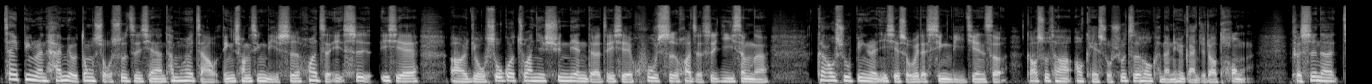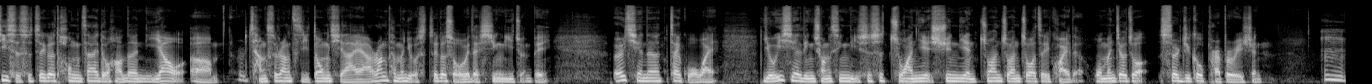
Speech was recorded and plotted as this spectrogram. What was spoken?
在病人还没有动手术之前呢，他们会找临床心理师或者是一些呃有受过专业训练的这些护士或者是医生呢，告诉病人一些所谓的心理建设，告诉他 OK，手术之后可能你会感觉到痛，可是呢，即使是这个痛再多好呢，你要呃尝试让自己动起来啊，让他们有这个所谓的心理准备。而且呢，在国外有一些临床心理师是专业训练、专专做这一块的，我们叫做 surgical preparation。嗯，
